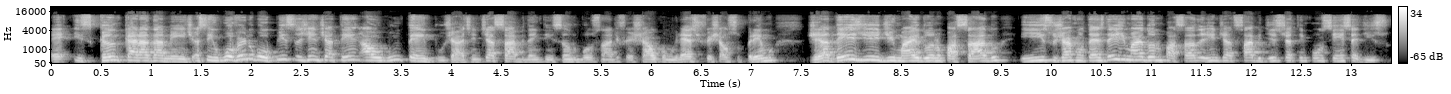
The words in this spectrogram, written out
é, escancaradamente. Assim, o governo golpista a gente já tem há algum tempo, já. A gente já sabe da intenção do Bolsonaro de fechar o Congresso, de fechar o Supremo, já desde de maio do ano passado, e isso já acontece desde maio do ano passado, a gente já sabe disso, já tem consciência disso.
